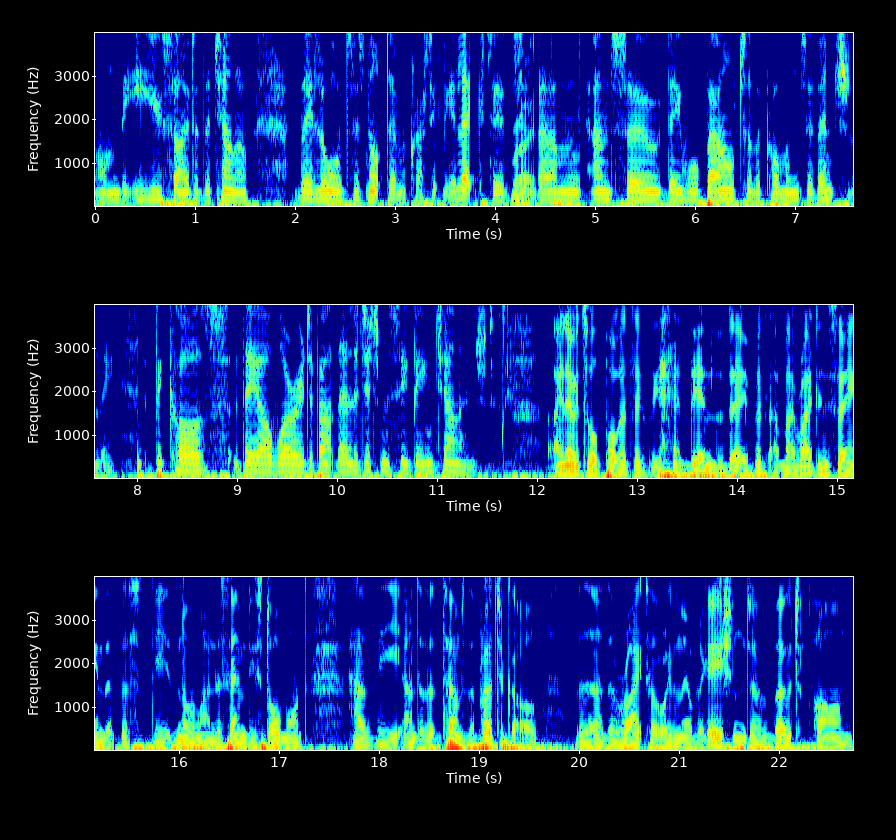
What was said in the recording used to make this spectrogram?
on the EU side of the channel, the Lords is not democratically elected, Right. um, and so they will bow to the Commons eventually because they are worried about their legitimacy being challenged. I know it's all politics at the, the end of the day, but am I right in saying that this, the Northern Ireland Assembly, Stormont, has the under the terms of the protocol the the right or even the obligation to vote on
